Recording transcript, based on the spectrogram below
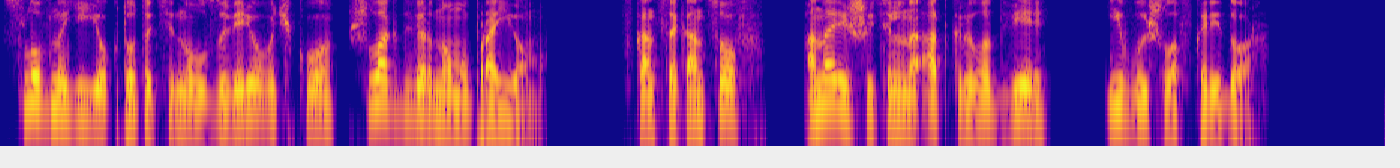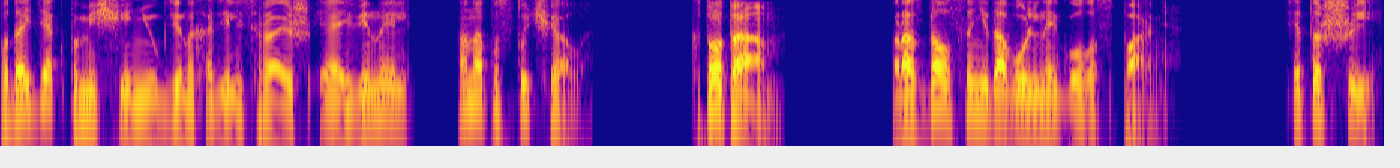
словно ее кто-то тянул за веревочку, шла к дверному проему. В конце концов, она решительно открыла дверь и вышла в коридор. Подойдя к помещению, где находились Раиш и Айвинель, она постучала. «Кто там?» Раздался недовольный голос парня. «Это Ши»,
